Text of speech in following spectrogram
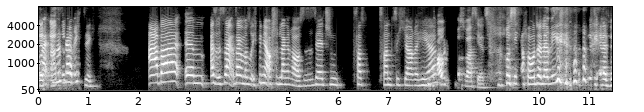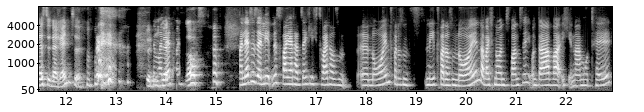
Ja, aber es ist ja richtig. Aber, ähm, also sag, sagen wir mal so, ich bin ja auch schon lange raus. Es ist ja jetzt schon fast 20 Jahre her. Was war es jetzt? Aus, aus der Hotellerie. Als wärst du in der Rente. mein, letztes, mein, letztes, Erlebnis war ja tatsächlich 2009, 2000, nee, 2009, da war ich 29 und da war ich in einem Hotel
